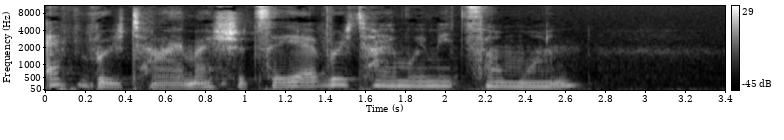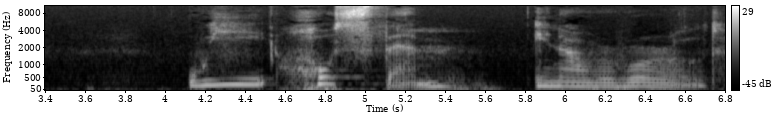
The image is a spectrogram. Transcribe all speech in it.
every time, I should say, every time we meet someone, we host them in our world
